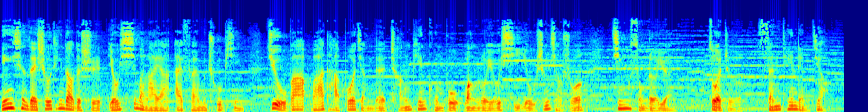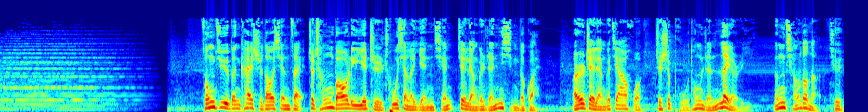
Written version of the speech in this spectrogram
您现在收听到的是由喜马拉雅 FM 出品、巨五八瓦塔播讲的长篇恐怖网络游戏有声小说《惊悚乐园》，作者三天两觉。从剧本开始到现在，这城堡里也只出现了眼前这两个人形的怪，而这两个家伙只是普通人类而已，能强到哪儿去？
